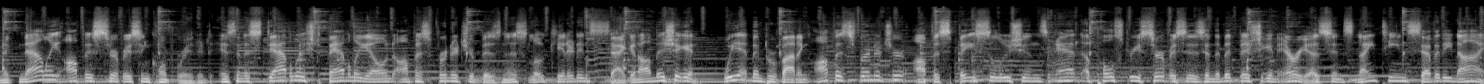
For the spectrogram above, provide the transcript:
McNalley Office Service Incorporated is an established family owned office furniture business located in Saginaw, Michigan. We have been providing office furniture, office space solutions, and upholstery services in the mid Michigan area since 1979.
